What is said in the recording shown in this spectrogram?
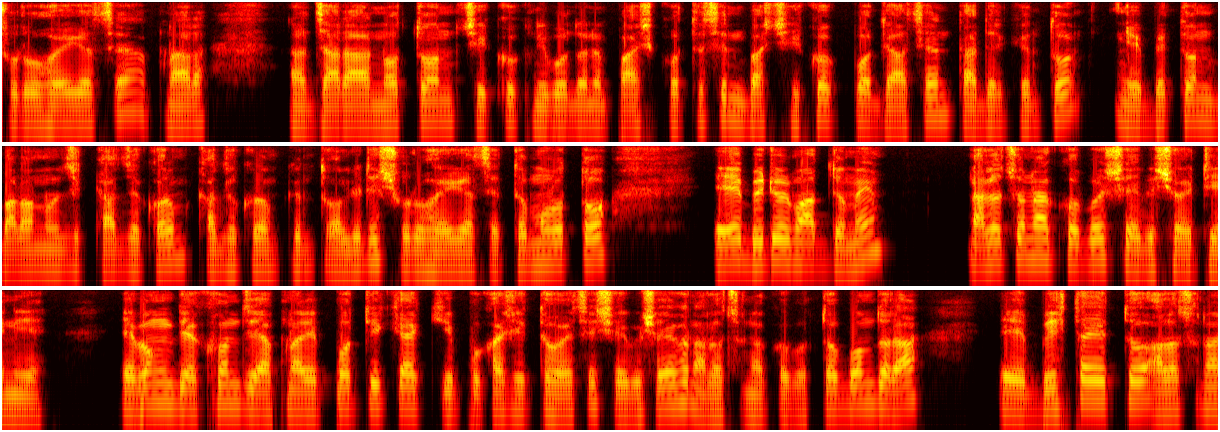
শুরু হয়ে গেছে। আপনার যারা নতুন শিক্ষক নিবন্ধনে পাশ করতেছেন বা শিক্ষক পদে আছেন, তাদের কিন্তু বেতন বাড়ানোর যে কার্যক্রম কার্যক্রম কিন্তু অলরেডি শুরু হয়ে গেছে। তো মূলত এই ভিডিওর মাধ্যমে আলোচনা করব সেই বিষয়টি নিয়ে। এবং দেখুন যে আপনার এই পত্রিকা কি প্রকাশিত হয়েছে সেই বিষয়ে এখন আলোচনা করব। তো বন্ধুরা, এই বিস্তারিত আলোচনা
